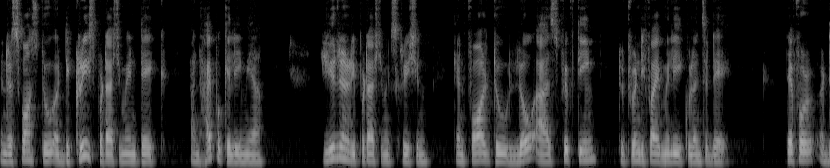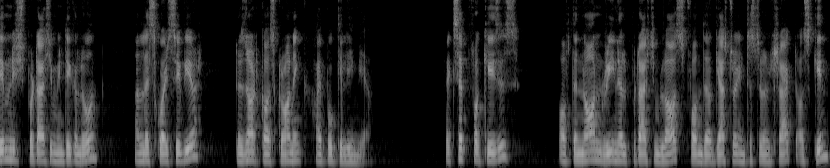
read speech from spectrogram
in response to a decreased potassium intake and hypokalemia, urinary potassium excretion can fall to low as 15 to 25 milliequivalents a day. Therefore, a diminished potassium intake alone, unless quite severe, does not cause chronic hypokalemia. Except for cases of the non renal potassium loss from the gastrointestinal tract or skin,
